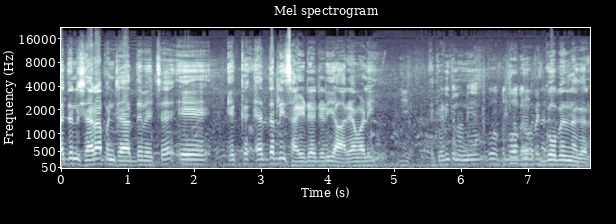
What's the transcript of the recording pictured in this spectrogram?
ਅੱਜ ਨਸ਼ਹਿਰਾ ਪੰਚਾਇਤ ਦੇ ਵਿੱਚ ਇਹ ਇੱਕ ਇਧਰਲੀ ਸਾਈਡ ਹੈ ਜਿਹੜੀ ਆਰਿਆਂ ਵਾਲੀ। ਇਹ ਕਿਹੜੀ ਕਲੋਨੀ ਆ? ਗੋਬਿੰਦ ਨਗਰ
